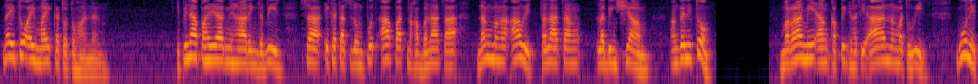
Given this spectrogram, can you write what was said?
na ito ay may katotohanan. Ipinapahayag ni Haring David sa ikatatlumput apat na kabanata ng mga awit talatang labing siyam ang ganito. Marami ang kapighatian ng matuwid, ngunit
